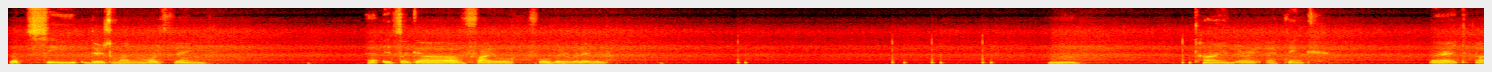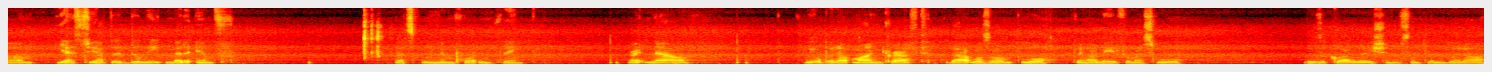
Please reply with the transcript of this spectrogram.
let's see there's one more thing. It's like a file folder or whatever. Hmm. Kind alright I think alright um yes you have to delete meta-inf. That's an important thing Right now, we open up Minecraft. That was a little thing I made for my school. It was a collaboration or something, but uh,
